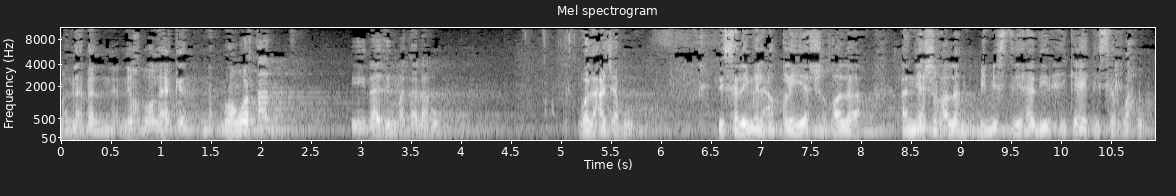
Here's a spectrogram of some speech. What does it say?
ما نقبل ناخذ والله هيك ما هو ارتد إيه لا ذمة له. والعجب لسليم العقل يشغل أن يشغل بمثل هذه الحكاية سره.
